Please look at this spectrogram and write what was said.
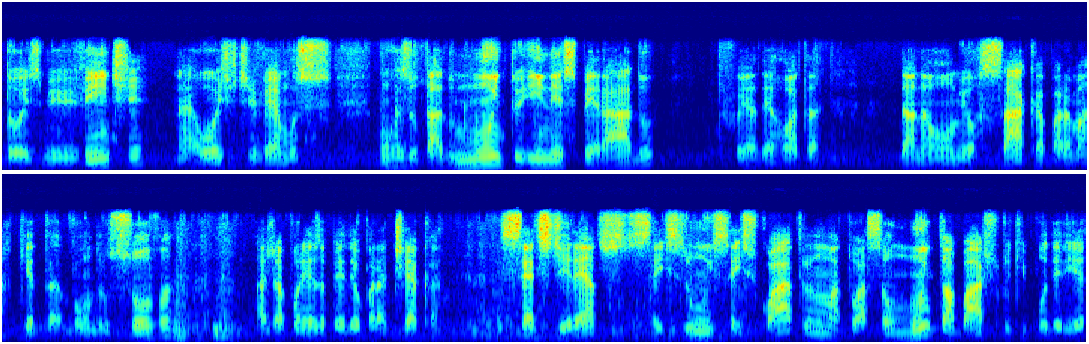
2020. Né? Hoje tivemos um resultado muito inesperado, que foi a derrota da Naomi Osaka para a Marqueta Vondrusova. A japonesa perdeu para a tcheca em sets diretos, 6-1 e 6-4, numa atuação muito abaixo do que poderia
